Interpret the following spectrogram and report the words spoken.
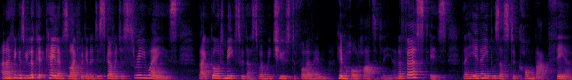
And I think as we look at Caleb's life, we're going to discover just three ways that God meets with us when we choose to follow him, him wholeheartedly. And the first is that he enables us to combat fear.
